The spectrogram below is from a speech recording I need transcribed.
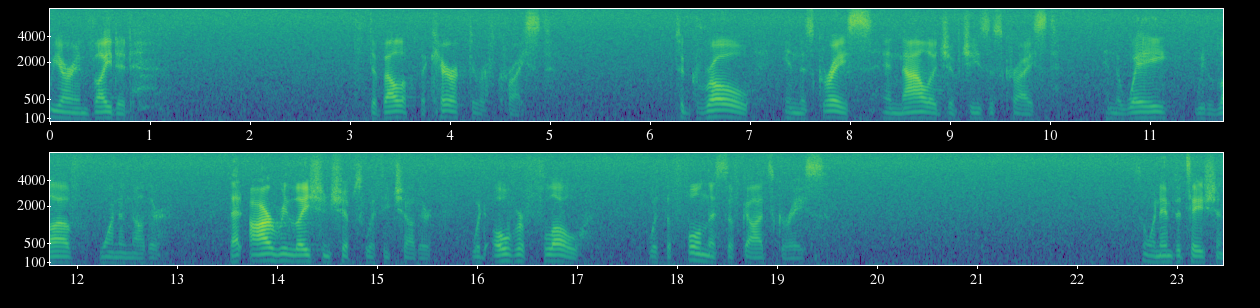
We are invited to develop the character of Christ, to grow in this grace and knowledge of Jesus Christ in the way we love one another that our relationships with each other would overflow with the fullness of God's grace. So, an invitation.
